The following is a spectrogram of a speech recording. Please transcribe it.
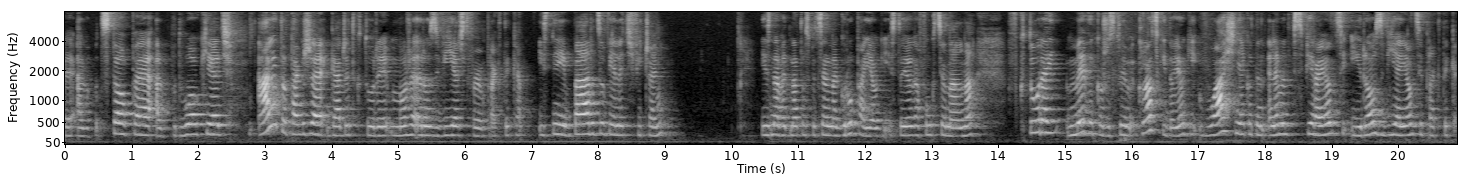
e, albo pod stopę, albo pod łokieć, ale to także gadżet, który może rozwijać Twoją praktykę. Istnieje bardzo wiele ćwiczeń. Jest nawet na to specjalna grupa jogi, jest to yoga funkcjonalna, w której my wykorzystujemy klocki do jogi właśnie jako ten element wspierający i rozwijający praktykę.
